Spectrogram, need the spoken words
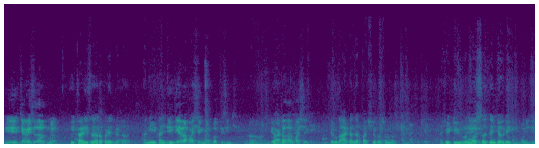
ही चाळीस हजारात मिळेल. ही चाळीस हजारापर्यंत भेटत आणि ही ही खालची तेरा पाचशे मिळेल बत्तीस इंची. हां. ही आठ हजार पाचशे. हे बघा आठ हजार पाचशेपासून असे टी व्ही पण मस्त त्यांच्याकडे. कंपनीची.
